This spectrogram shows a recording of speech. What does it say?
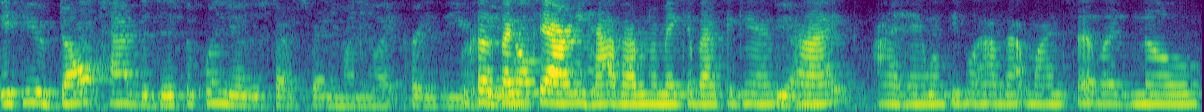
if you don't have the discipline you'll just start spending money like crazy Because it's like, okay, I already have, I'm gonna make it back again. Yeah. Right? I hate when people have that mindset. Like, no.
